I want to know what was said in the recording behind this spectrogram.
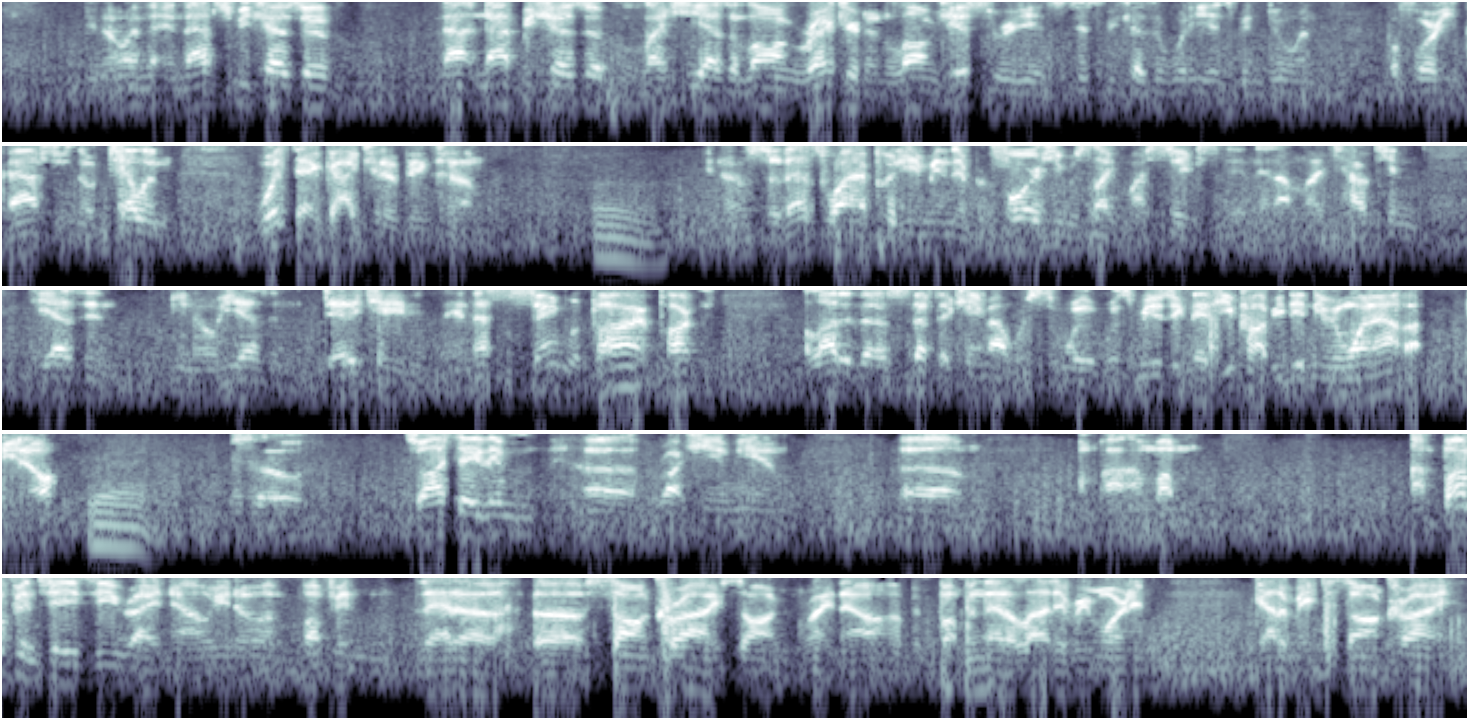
you know, and, and that's because of not not because of like he has a long record and a long history. It's just because of what he has been doing before he passed. There's no telling what that guy could have become. Mm. You know, so that's why I put him in there before he was like my sixth, and then I'm like, how can he hasn't, you know, he hasn't dedicated, and that's the same with Pac. Pac, a lot of the stuff that came out was was music that he probably didn't even want out, you know. Right. So, so I say them, uh, Rakim, him. Um, I'm, I'm, I'm, I'm bumping Jay Z right now. You know, I'm bumping that uh, uh, song "Cry" song right now. I've been bumping that a lot every morning. Got to make the song cry.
